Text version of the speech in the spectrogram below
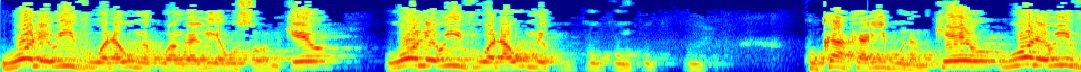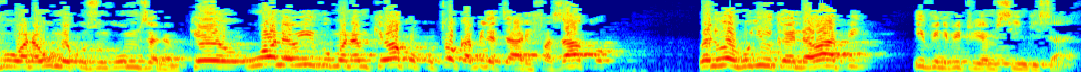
Uone wivu wanaume kuangalia uso wa mkeo uone wivu wanaume kukaa karibu na mkeo. Uone wivu wanaume kuzungumza na mkeo. Uone wivu mwanamke wako kutoka bila taarifa zako. Wewe wewe hujui kaenda wapi. Hivi ni vitu vya msingi sana.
